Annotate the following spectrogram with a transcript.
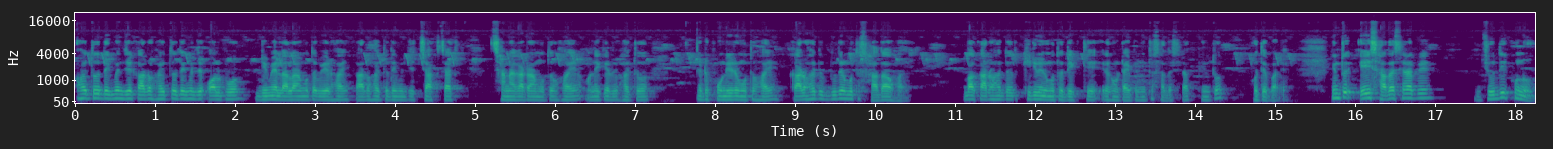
হয়তো দেখবেন যে কারও হয়তো দেখবেন যে অল্প ডিমের লালার মতো বের হয়, কারও হয়তো দেখবেন যে চাক চাক ছানা কাটার মতো হয়, অনেকের হয়তো একটু পনিরের মতো হয়, কারও হয়তো দুধের মতো সাদাও হয় বা কারও হয়তো ক্রিমের মতো দেখতে এরকম টাইপের কিন্তু সাদা সিরাপ কিন্তু হতে পারে। কিন্তু এই সাদা সিরাপে যদি কোনো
